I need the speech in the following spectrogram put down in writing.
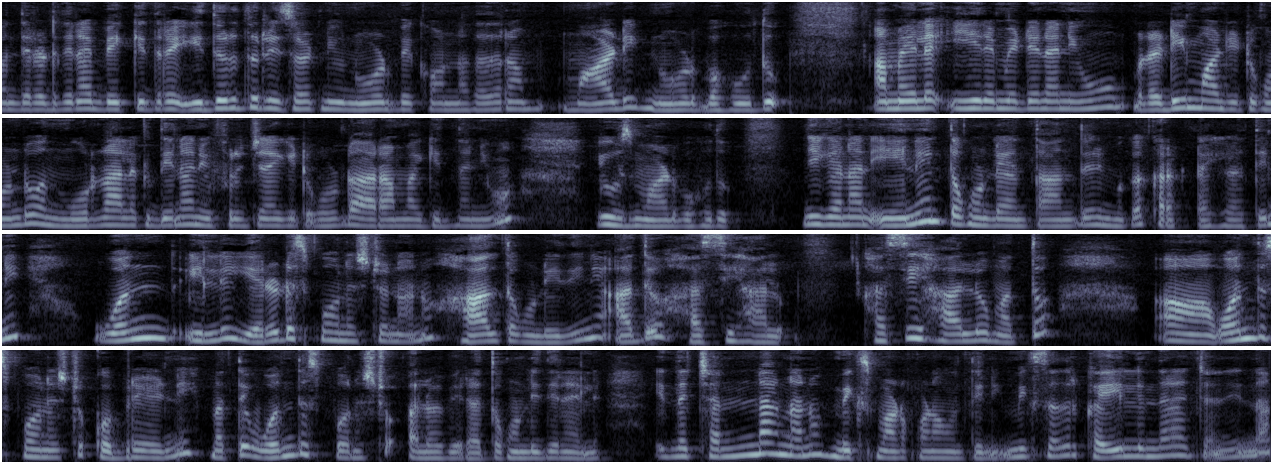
ಒಂದೆರಡು ದಿನ ಬೇಕಿದ್ರೆ ಇದ್ರದ್ದು ರಿಸಲ್ಟ್ ನೀವು ನೋಡಬೇಕು ಅನ್ನೋದಾದ್ರೆ ಮಾಡಿ ನೋಡಬಹುದು. ಆಮೇಲೆ ಈ ರೆಮಿಡಿನ ನೀವು ರೆಡಿ ಮಾಡಿ ಇಟ್ಕೊಂಡು ಒಂದು ಮೂರ್ನಾಲ್ಕು ದಿನ ನೀವು ಫ್ರಿಜ್ನಾಗಿ ಇಟ್ಕೊಂಡು ಆರಾಮಾಗಿದ್ದನ್ನ ನೀವು ಯೂಸ್ ಮಾಡಬಹುದು. ಈಗ ನಾನು ಏನೇನು ತೊಗೊಂಡೆ ಅಂತ ಅಂದರೆ ನಿಮಗೆ ಕರೆಕ್ಟಾಗಿ ಹೇಳ್ತೀನಿ. ಒಂದು, ಇಲ್ಲಿ ಎರಡು ಸ್ಪೂನಷ್ಟು ನಾನು ಹಾಲು ತೊಗೊಂಡಿದ್ದೀನಿ. ಅದು ಹಸಿ ಹಾಲು. ಹಸಿ ಹಾಲು ಮತ್ತು ಒಂದು ಸ್ಪೂನಷ್ಟು ಕೊಬ್ಬರಿ ಎಣ್ಣೆ ಮತ್ತು ಒಂದು ಸ್ಪೂನಷ್ಟು ಅಲೋವೆರಾ ತೊಗೊಂಡಿದ್ದೀನಿ ಅಲ್ಲಿ. ಇದನ್ನ ಚೆನ್ನಾಗಿ ನಾನು ಮಿಕ್ಸ್ ಮಾಡ್ಕೊಂಡು ಹೋಗ್ತೀನಿ ಮಿಕ್ಸ್ ಅಂದರೆ ಕೈಲಿಂದ ಚೆನ್ನ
